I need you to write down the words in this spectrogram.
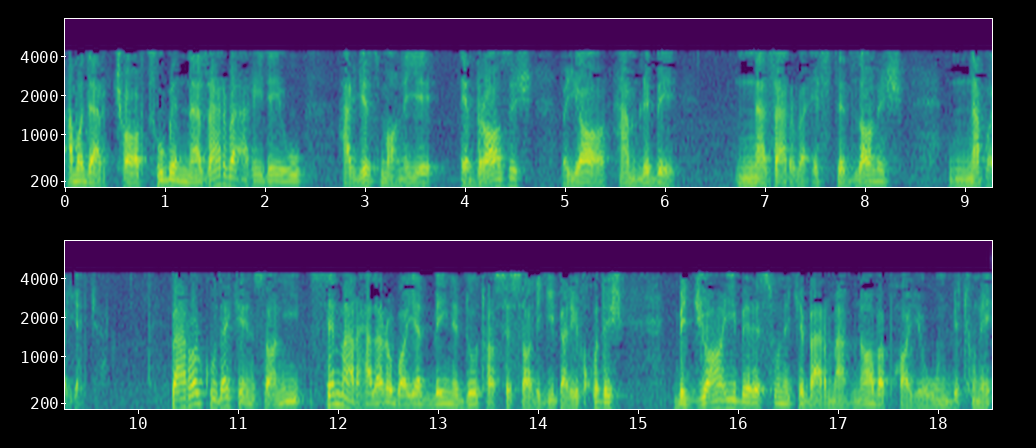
اما در چارچوب نظر و عقیده او هرگز مانع ابرازش و یا حمله به نظر و استدلالش نباید کرد. به حال کودک انسانی سه مرحله رو باید بین دو تا سه سالگی برای خودش به جایی برسونه که بر مبنا و پای اون بتونه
